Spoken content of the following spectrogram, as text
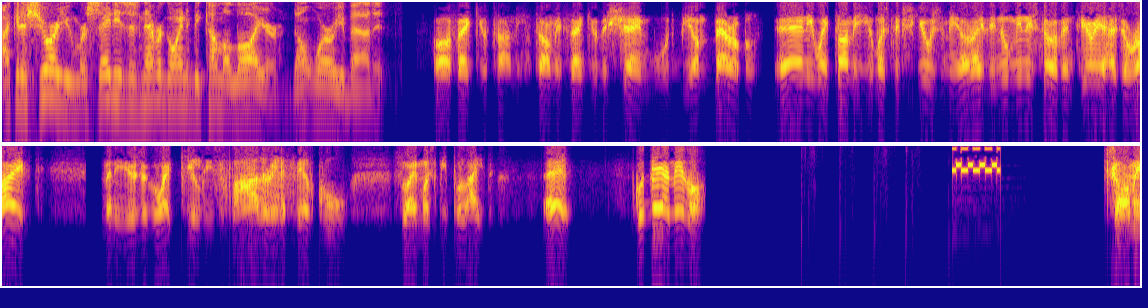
I can assure you Mercedes is never going to become a lawyer. Don't worry about it. Oh, thank you, Tommy. Tommy, thank you. The shame would be unbearable. Anyway, Tommy, you must excuse me, all right? The new Minister of Interior has arrived. Many years ago, I killed his father in a failed coup, so I must be polite. Hey, good day, amigo. Tommy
